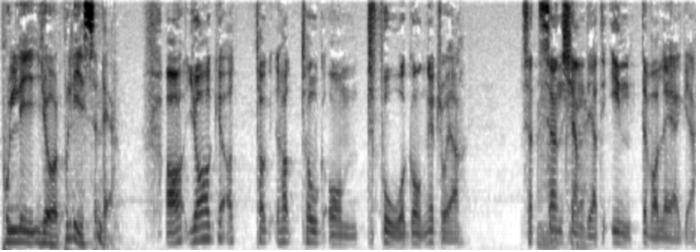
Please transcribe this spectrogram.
poli, gör polisen det? Ja, jag har tog om två gånger tror jag. Sen, sen kände jag att det inte var läge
